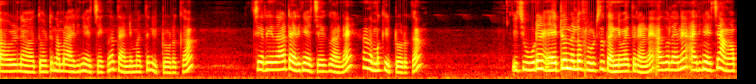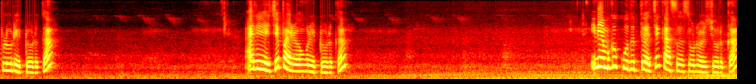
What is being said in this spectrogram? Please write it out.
ബൗളിനകത്തോട്ട് നമ്മൾ അരിഞ്ഞു വെച്ചേക്കുന്ന തണ്ണിമത്തൻ ഇട്ട് കൊടുക്കാം. ചെറിയതായിട്ട് അരിഞ്ഞു വെച്ചേക്കുവാണേ. അത് നമുക്ക് ഇട്ട് കൊടുക്കാം. ഈ ചൂട് ഏറ്റവും നല്ല ഫ്രൂട്ട്സ് തണ്ണിമത്തനാണ്. അതുപോലെ തന്നെ അരിഞ്ഞു വെച്ച് ആപ്പിളൂടെ ഇട്ട് കൊടുക്കാം. അരി വെച്ച് പഴവും കൂടി ഇട്ട് കൊടുക്കാം. ഇനി നമുക്ക് കുതിർത്ത് വെച്ച് കസവസ് കൂടെ ഒഴിച്ചു കൊടുക്കാം.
